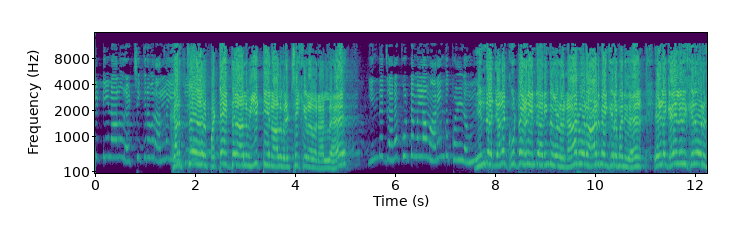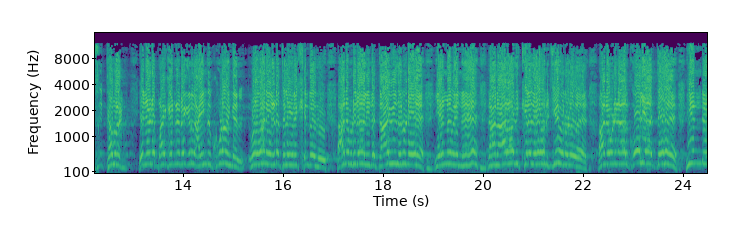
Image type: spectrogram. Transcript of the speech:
ஈட்டினாலும் ரட்சிக்கிறவர் அல்ல கர்த்தர் பட்டயத்தினாலும் ஈட்டினாலும் ரட்சிக்கிறவர் அல்ல. இந்த ஜனக்கூட்டம் எல்லாம் அறிந்து கொள்ளும் இந்த ஜனக்கூட்டங்கள் என்று அறிந்து கொள்ளும். நான் ஒரு ஆடுமைக்கிற மனிதன். என்னுடைய கையில் இருக்கிற ஒரு கவன் என்னுடைய பாக்கெட்டில் இருக்கிறது ஐந்து கூழாங்கள் இவ்வளவுதான் என்னிடத்தில் இருக்கின்றது. ஆனபடினால் இந்த தாவீதனுடைய எண்ணம் என்ன? நான் ஆராதிக்கிற தேவன் ஜீவன் உள்ளவர் ஆனபடினால் கோலியாத்து இன்று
